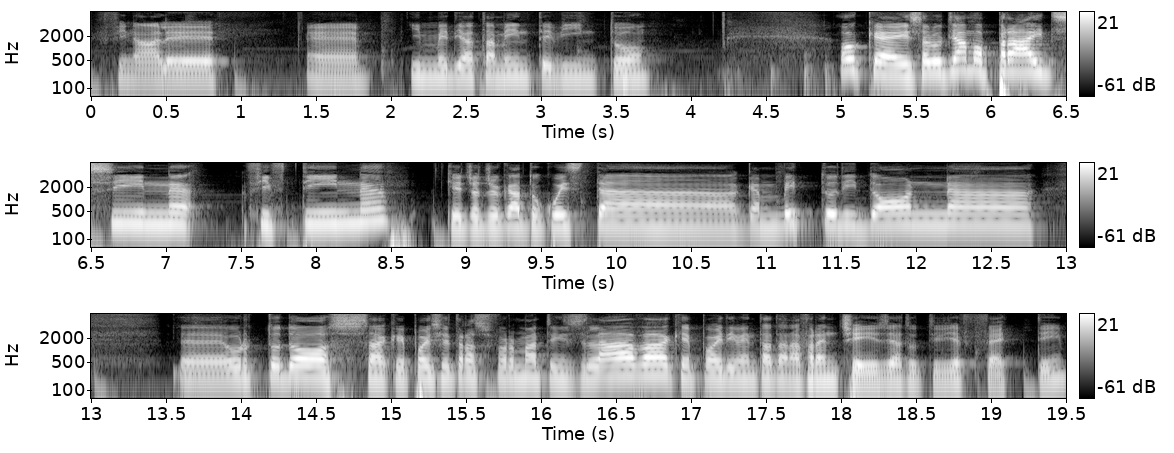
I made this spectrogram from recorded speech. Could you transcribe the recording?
Finale è immediatamente vinto. Ok, salutiamo Pride Scene 15 che ha già giocato questa gambetto di donna eh, ortodossa che poi si è trasformato in slava che poi è diventata una francese a tutti gli effetti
